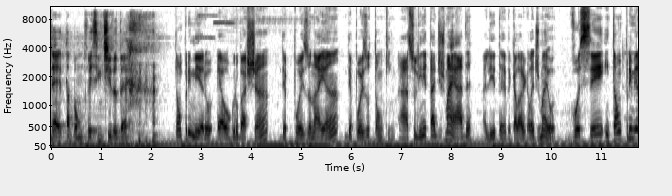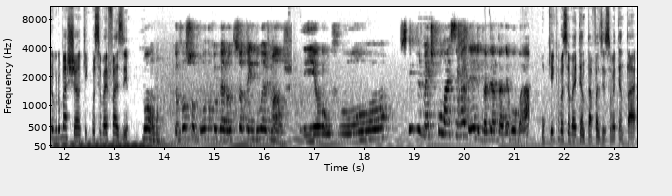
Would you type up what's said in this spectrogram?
é, tá bom, fez sentido até. Então, primeiro é o Grubachan, depois o Nayan, depois o Tonkin. A Suline tá desmaiada ali, da- daquela hora que ela desmaiou. Você, então, primeiro Grubachan, o que, que você vai fazer? Bom, eu vou supor que o garoto só tem duas mãos. E eu vou simplesmente pular em cima dele pra tentar derrubar. O que, que você vai tentar fazer? Você vai tentar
